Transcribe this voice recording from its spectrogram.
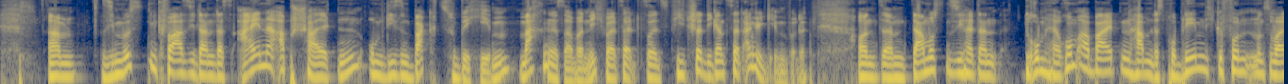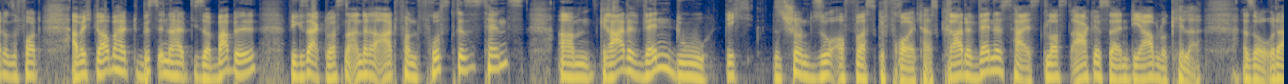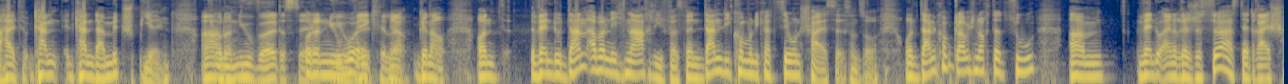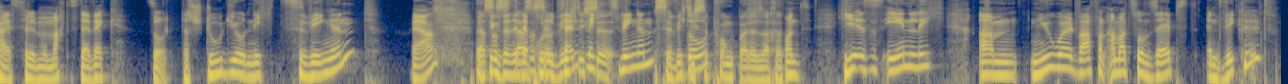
Ähm, sie müssten quasi dann das eine abschalten, um diesen Bug zu beheben, machen es aber nicht, weil es halt als Feature die ganze Zeit angegeben würde. Und ähm, da mussten sie halt dann drum herum arbeiten, haben das Problem nicht gefunden und so weiter und so fort. Aber ich glaube halt, du bist innerhalb dieser Bubble, wie gesagt, du hast eine andere Art von Frustresistenz. Ähm, Gerade wenn du dich schon so auf was gefreut hast. Gerade wenn es heißt, Lost Ark ist ein Diablo-Killer. Also, oder halt kann, kann da mitspielen. Ähm, oder New World ist der oder New World, Killer. Ja, genau. Und wenn du dann aber nicht nachlieferst, wenn dann die Kommunikation scheiße ist und so. Und dann kommt, glaube ich, noch dazu, ähm, wenn du einen Regisseur hast, der drei Scheißfilme macht, ist der weg. So, das Studio nicht zwingend, ja, beziehungsweise das ist, das der Produzent der nicht zwingend. Das ist der wichtigste so. Punkt bei der Sache. Und hier ist es ähnlich. Ähm, New World war von Amazon selbst entwickelt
